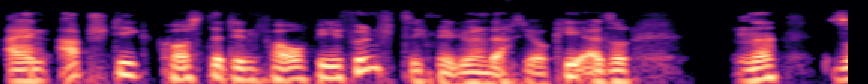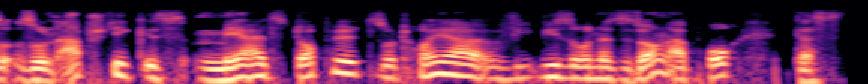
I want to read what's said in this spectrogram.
ein Abstieg kostet den VfB 50 Millionen. Da dachte ich, okay, also Ne, so, so ein Abstieg ist mehr als doppelt so teuer wie, wie so eine Saisonabbruch. Das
